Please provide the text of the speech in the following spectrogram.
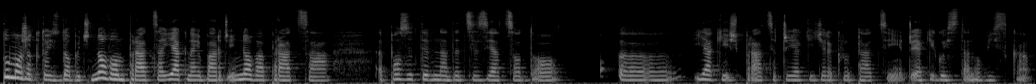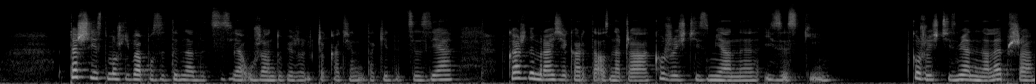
Tu może ktoś zdobyć nową pracę, jak najbardziej nowa praca, pozytywna decyzja co do e, jakiejś pracy, czy jakiejś rekrutacji, czy jakiegoś stanowiska. Też jest możliwa pozytywna decyzja urzędów, jeżeli czekacie na takie decyzje. W każdym razie karta oznacza korzyści, zmiany i zyski. Korzyści, zmiany na lepsze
